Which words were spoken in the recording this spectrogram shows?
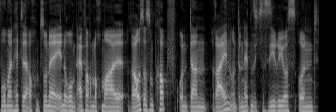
wo man hätte auch so eine Erinnerung einfach nochmal raus aus dem Kopf und dann rein und dann hätten sich das Sirius und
